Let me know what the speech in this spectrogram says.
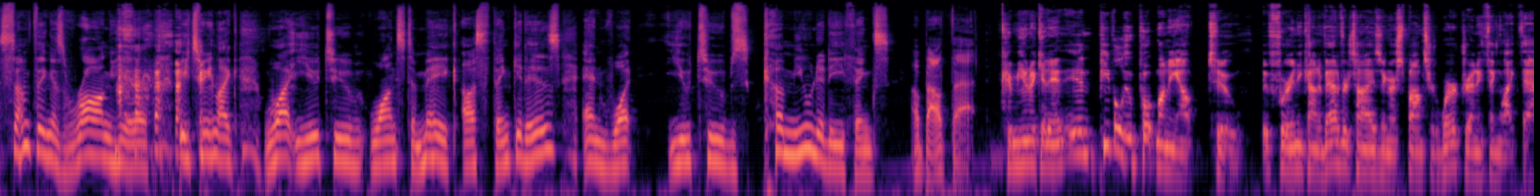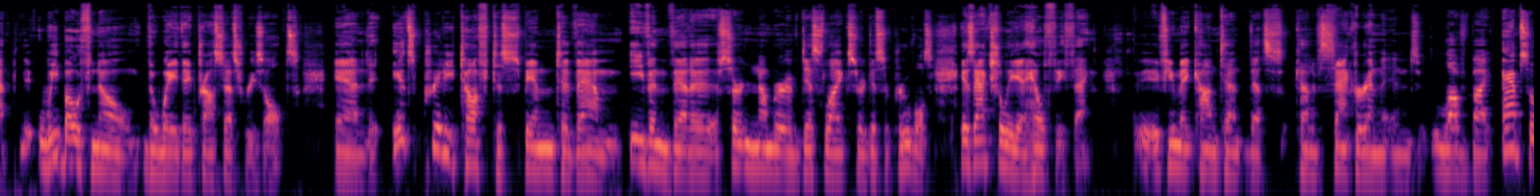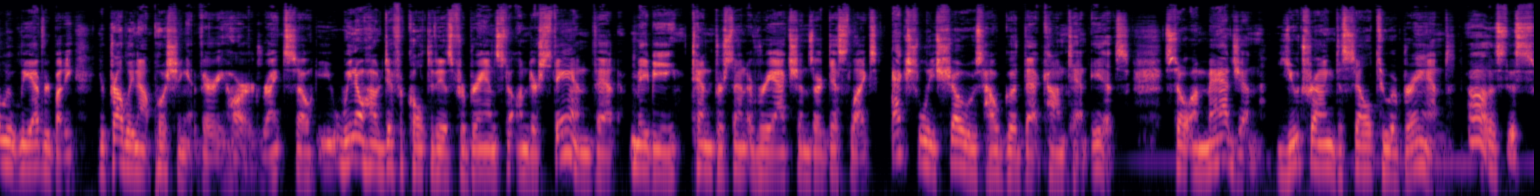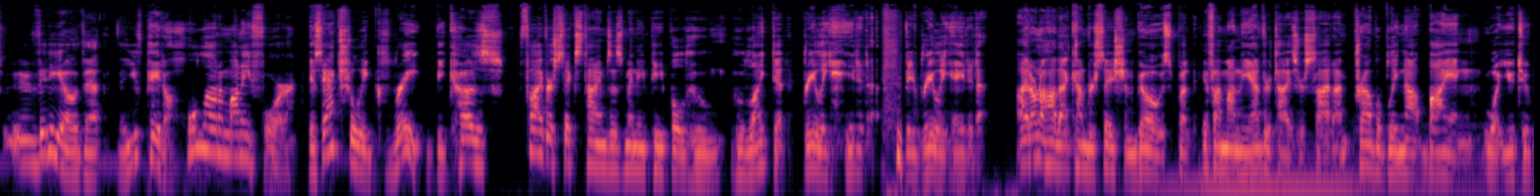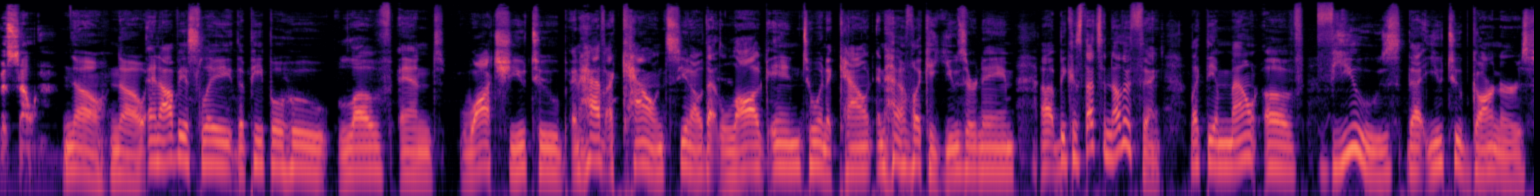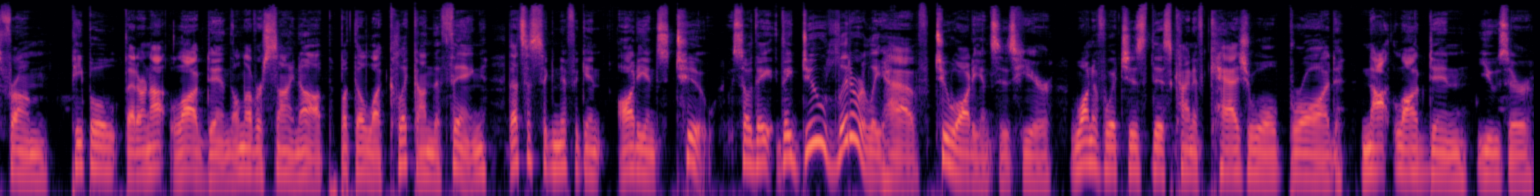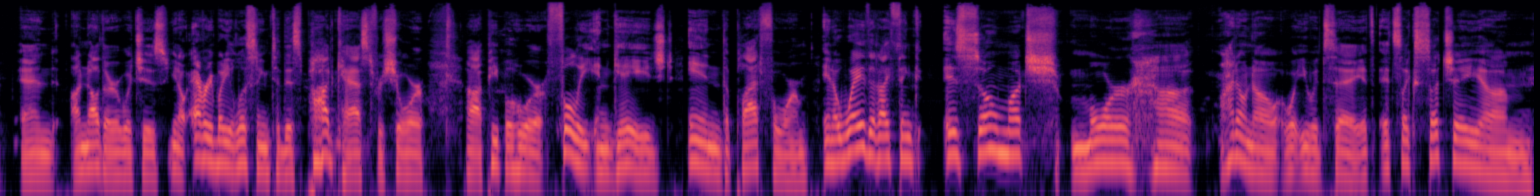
something is wrong here between like what YouTube wants to make us think it is and what YouTube's community thinks about that communicate and, and, people who put money out too for any kind of advertising or sponsored work or anything like that, we both know the way they process results. And it's pretty tough to spin to them, even that a certain number of dislikes or disapprovals is actually a healthy thing if you make content that's kind of saccharine and loved by absolutely everybody, you're probably not pushing it very hard, right? So we know how difficult it is for brands to understand that maybe 10% of reactions are dislikes actually shows how good that content is. So imagine you trying to sell to a brand, oh, this, this video that you've paid a whole lot of money for is actually great because five or six times as many people who who liked it really hated it. They really hated it. I don't know how that conversation goes, but if I'm on the advertiser side, I'm probably not buying what YouTube is selling. No, no. And obviously, the people who love and watch YouTube and have accounts, you know, that log into an account and have like a username, uh, because that's another thing. Like the amount of views that YouTube garners from people that are not logged in, they'll never sign up, but they'll like click on the thing. That's a significant audience too. So they they do literally have two audiences here. One of which is this kind of casual, broad, not logged in user, and another which is you know everybody listening to this podcast for sure, uh, people who are fully engaged in the platform in a way that I think is so much more. Uh, I don't know what you would say. It's it's like such a um,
